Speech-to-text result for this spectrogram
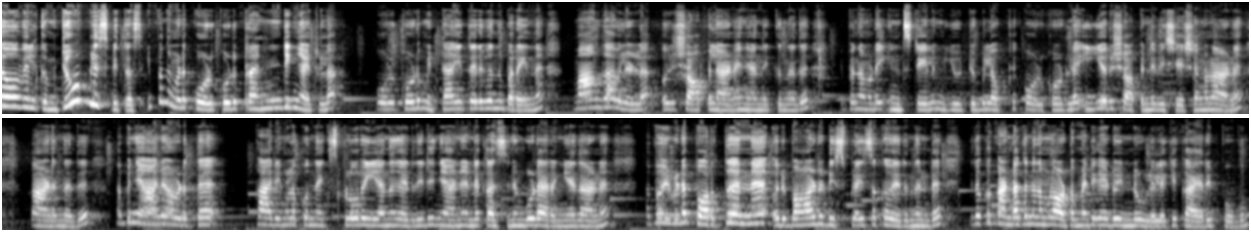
Hello welcome to Bliss with us ഇപ്പം നമ്മുടെ കോഴിക്കോട് ട്രെൻഡിങ് ആയിട്ടുള്ള കോഴിക്കോട് മിഠായി തെരുവ് എന്ന് പറയുന്ന മാങ്കാവിലുള്ള ഒരു ഷോപ്പിലാണ് ഞാൻ നിൽക്കുന്നത്. ഇപ്പം നമ്മുടെ ഇൻസ്റ്റയിലും യൂട്യൂബിലും ഒക്കെ കോഴിക്കോടിലെ ഈ ഒരു ഷോപ്പിന്റെ വിശേഷങ്ങളാണ് കാണുന്നത്. അപ്പം ഞാനും അവിടുത്തെ കാര്യങ്ങളൊക്കെ ഒന്ന് എക്സ്പ്ലോർ ചെയ്യാമെന്ന് കരുതിയിട്ട് ഞാൻ എന്റെ കസിനും കൂടെ ഇറങ്ങിയതാണ്. അപ്പോൾ ഇവിടെ പുറത്ത് തന്നെ ഒരുപാട് ഡിസ്പ്ലേസ് ഒക്കെ വരുന്നുണ്ട്. ഇതൊക്കെ കണ്ടാൽ തന്നെ നമ്മൾ ഓട്ടോമാറ്റിക്കായിട്ട് ഇതിന്റെ ഉള്ളിലേക്ക് കയറിപ്പോകും.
